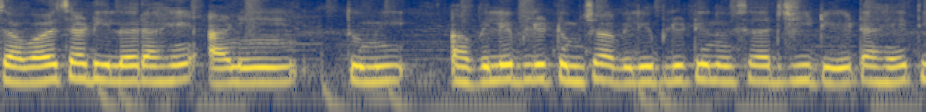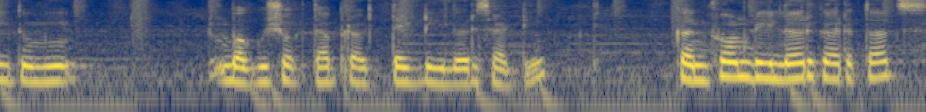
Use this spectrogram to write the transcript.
जवळचा डीलर आहे आणि तुम्ही अवेलेबिलिटी तुमच्या अवेलेबिलिटीनुसार जी डेट आहे ती तुम्ही बघू शकता प्रत्येक डीलरसाठी कन्फर्म डीलर करताच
